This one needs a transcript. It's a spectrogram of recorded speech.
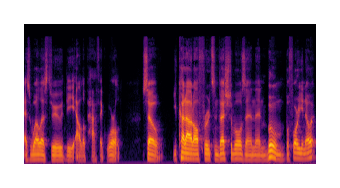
as well as through the allopathic world. So you cut out all fruits and vegetables, and then boom, before you know it,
